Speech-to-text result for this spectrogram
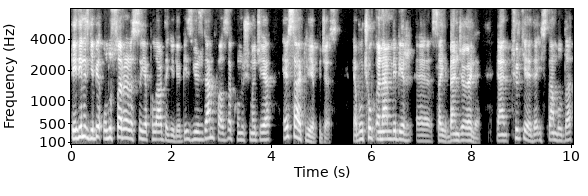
dediğiniz gibi uluslararası yapılar da geliyor. Biz yüzden fazla konuşmacıya ev sahipliği yapacağız. Ya bu çok önemli bir e, sayı. Bence öyle. Yani Türkiye'de, İstanbul'da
